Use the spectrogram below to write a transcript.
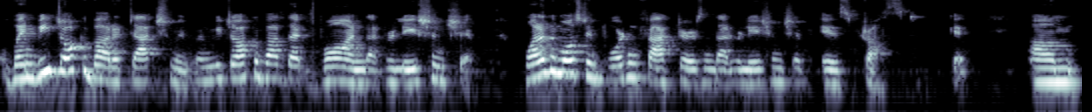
when we talk about attachment, when we talk about that bond, that relationship, one of the most important factors in that relationship is trust. Okay. Um,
